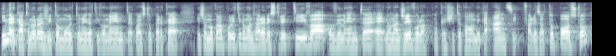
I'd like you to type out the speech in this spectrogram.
il mercato non reagito molto negativamente, questo perché diciamo che una politica monetaria restrittiva ovviamente è, non agevola la crescita economica, anzi fa l'esatto opposto,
